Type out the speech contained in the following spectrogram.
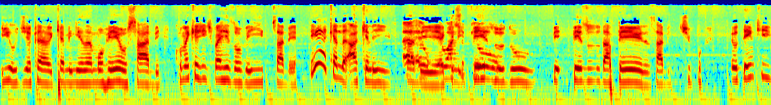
dia, o dia que a, que a menina morreu, sabe? Como é que a gente vai resolver isso, sabe? Tem aquele, aquele É, sabe? eu- eu aquele peso o- do pe- peso da perda, sabe? Tipo, eu tenho que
